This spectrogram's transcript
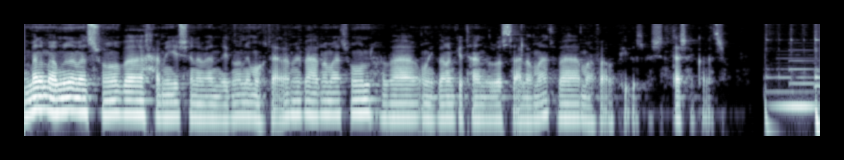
من ممنونم از شما و همه شنوندگان محترم برنامهتون و امیدوارم که تندرست سلامت و موفق و پیروز باشین. تشکر از شما.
